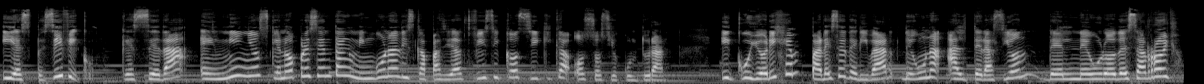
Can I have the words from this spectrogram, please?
y específico, que se da en niños que no presentan ninguna discapacidad físico, psíquica o sociocultural, y cuyo origen parece derivar de una alteración del neurodesarrollo.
